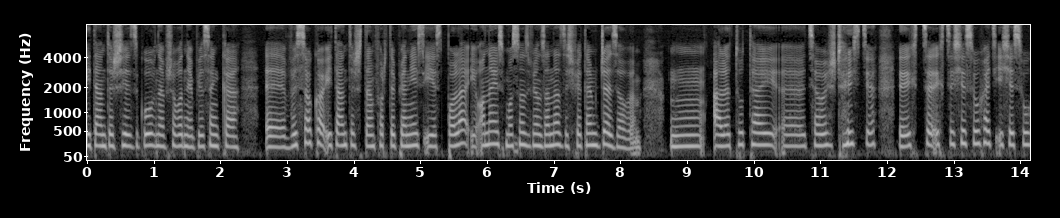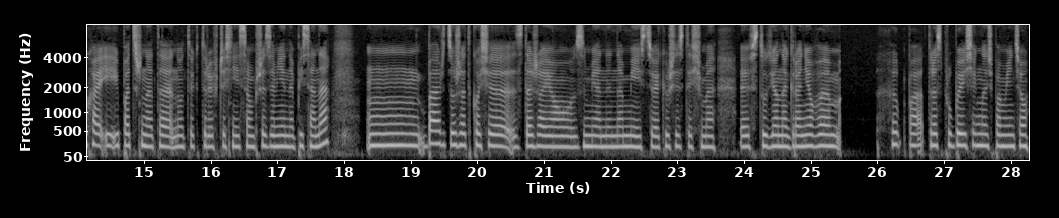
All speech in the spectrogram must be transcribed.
i tam też jest główna przewodnia piosenka wysoko i tam też ten fortepian jest i jest pola i ona jest mocno związana ze światem jazzowym. Mm, ale tutaj e, całe szczęście e, chce, chce się słuchać i się słucha i, i patrzy na te nuty, które wcześniej są przeze mnie napisane. Mm, bardzo rzadko się zdarzają zmiany na miejscu, jak już jesteśmy w studio nagraniowym. Chyba teraz próbuję sięgnąć pamięcią,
